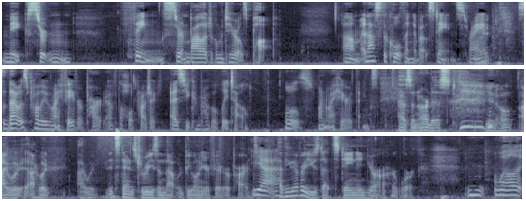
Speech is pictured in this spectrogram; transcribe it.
make certain things, certain biological materials pop. Um, and that's the cool thing about stains, right? Right. So that was probably my favorite part of the whole project, as you can probably tell. Well, it's one of my favorite things. As an artist, you know, I would, I would, I would. It stands to reason that would be one of your favorite parts. Yeah. Have you ever used that stain in your artwork? Well,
